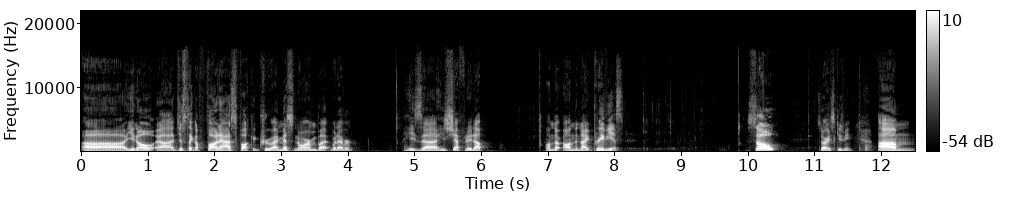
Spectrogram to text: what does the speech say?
Uh, you know, uh, just like a fun ass fucking crew. I miss Norm, but whatever. He's uh he's chefing it up on the on the night previous. So, sorry, excuse me. Um,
